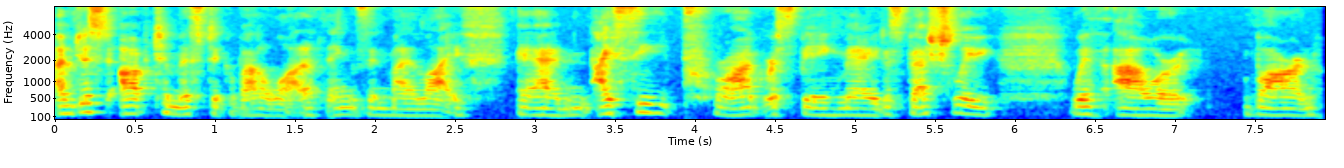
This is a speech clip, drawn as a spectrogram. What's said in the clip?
I'm just optimistic about a lot of things in my life. And I see progress being made, especially with our barn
